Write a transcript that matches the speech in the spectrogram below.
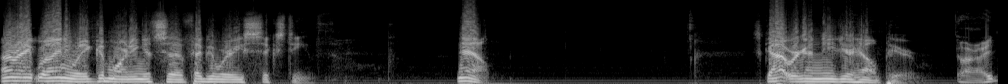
All right. Well, anyway, good morning. It's uh, February 16th. Now, Scott, we're going to need your help here. All right.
